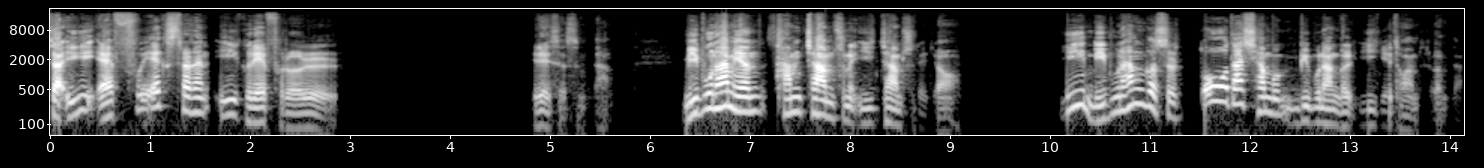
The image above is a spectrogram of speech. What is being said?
자, 이 fx라는 이 그래프를 이래 썼습니다. 미분하면 3차 함수는 2차 함수 되죠. 이 미분한 것을 또 다시 한번 미분한 걸 이계 도함수라고 합니다.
